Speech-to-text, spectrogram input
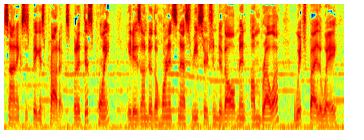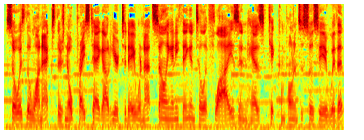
Sonex biggest products. But at this point, it is under the Hornet's Nest Research and Development umbrella, which, by the way, so is the Onex. There's no price tag out here today. We're not selling anything until it flies and has kit components associated with it.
